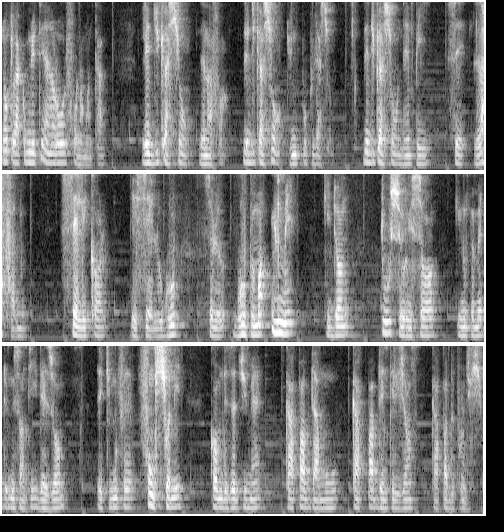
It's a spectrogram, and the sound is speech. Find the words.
Donc la communauté a un rôle fondamental. L'éducation d'un enfant, l'éducation d'une population, l'éducation d'un pays, c'est la famille, c'est l'école et c'est le groupe, c'est le groupement humain qui donne tout ce ressort qui nous permet de nous sentir des hommes et qui nous fait fonctionner comme des êtres humains capables d'amour, capables d'intelligence, capables de production.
